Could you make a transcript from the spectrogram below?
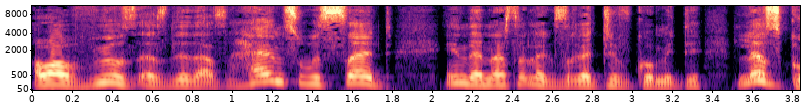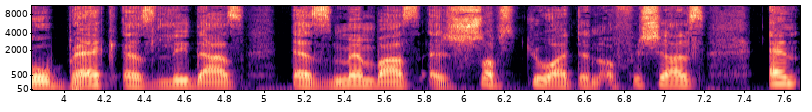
our views as leaders. Hence, we said in the National Executive Committee, let's go back as leaders, as members, as shop steward and officials, and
